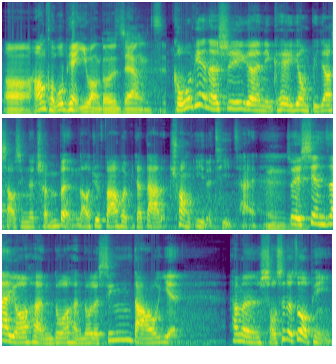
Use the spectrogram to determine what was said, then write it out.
哦、嗯，好像恐怖片以往都是这样子，恐怖片呢是一个你可以用比较小型的成本，然后去发挥比较大的创意的题材，嗯，所以现在有很多很多的新导演，他们首次的作品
